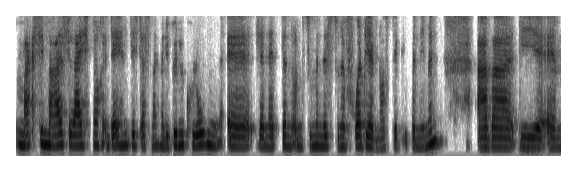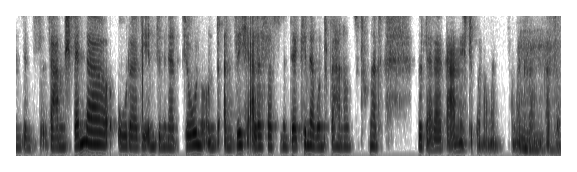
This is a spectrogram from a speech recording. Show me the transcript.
maximal vielleicht noch in der Hinsicht, dass manchmal die Gynäkologen äh, sehr nett sind und zumindest so eine Vordiagnostik übernehmen. Aber die, ähm, den Samenspender oder die Insemination und an sich alles, was mit der Kinderwunschbehandlung zu tun hat, wird leider gar nicht übernommen von der mhm. Krankenkasse.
